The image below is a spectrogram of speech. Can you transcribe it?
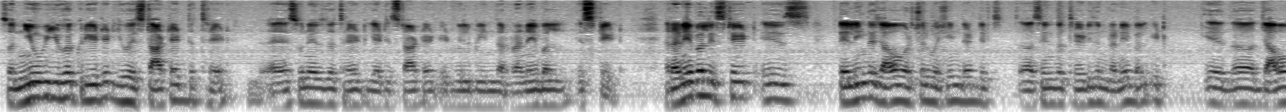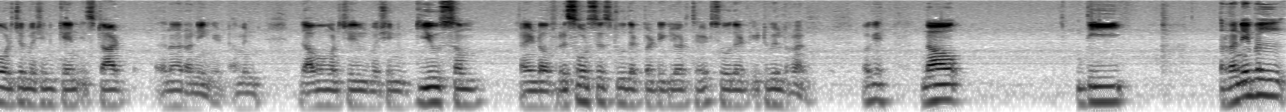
So new you have created you have started the thread. As soon as the thread gets started it will be in the runnable state. Runnable state is telling the Java virtual machine that it's, uh, since the thread is in runnable, it uh, the Java virtual machine can start uh, running it. I mean, Java virtual machine gives some kind of resources to that particular thread so that it will run. Okay. Now, the runnable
